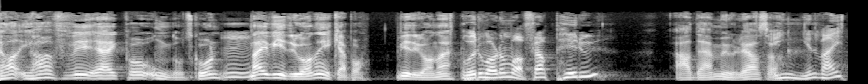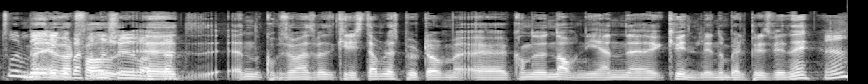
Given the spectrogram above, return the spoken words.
Ja, ja, for jeg gikk på ungdomsskolen. Mm. Nei, videregående gikk jeg på. Videregående. Hvor var det hun var fra? Peru? Ja, det er mulig, altså. Ingen veit hvor Men Rigoberta sju var fra. eh, En kompis av meg som heter Christian ble spurt om eh, Kan du navngi en eh, kvinnelig nobelprisvinner. Ja.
